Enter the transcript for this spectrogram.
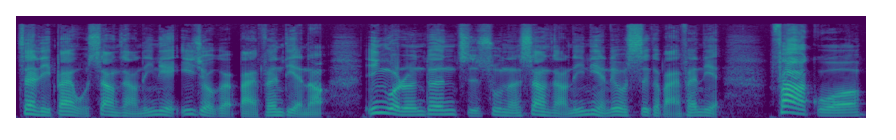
在礼拜五上涨零点一九个百分点哦，英国伦敦指数呢上涨零点六四个百分点，法国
